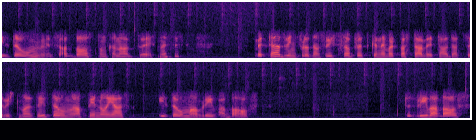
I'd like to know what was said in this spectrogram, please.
izdevumi, viens atbalsts un Kanādas vēstnesis. Bet tad viņi, protams, visi saprata, ka nevar pastāvēt tāda atsevišķa maza izdevuma un apvienojās izdevumā brīvā balss. Tas brīvā balss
